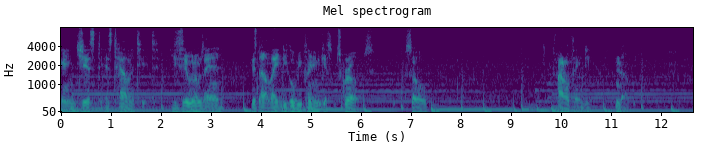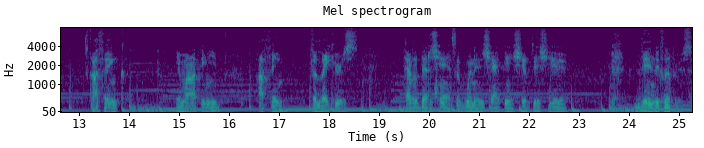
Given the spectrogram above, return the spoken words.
and just as talented. You see what I'm saying? It's not like they go be playing to get some scrubs. So I don't think no. I think, in my opinion, I think the Lakers have a better chance of winning the championship this year than the Clippers.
